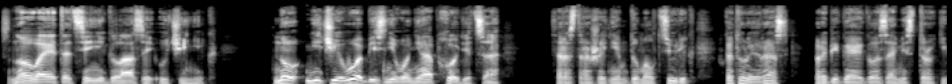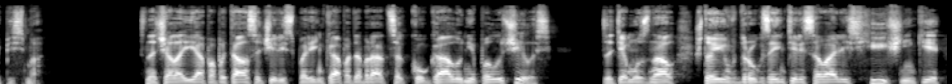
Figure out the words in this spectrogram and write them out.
Снова этот синеглазый ученик. Ну, ничего без него не обходится – с раздражением думал Цюрик, в который раз пробегая глазами строки письма. Сначала я попытался через паренька подобраться к Кугалу, не получилось. Затем узнал, что им вдруг заинтересовались хищники.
